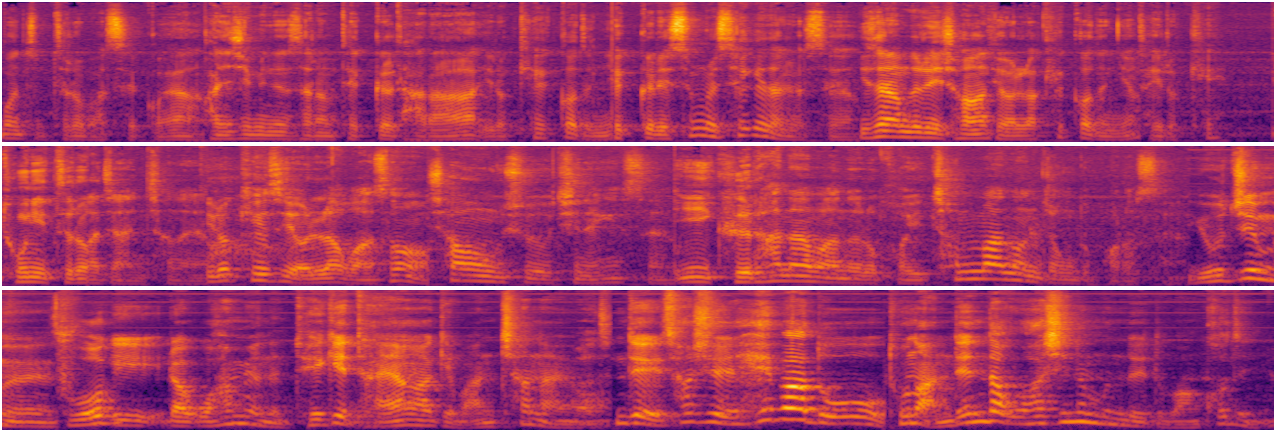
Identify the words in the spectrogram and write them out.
번쯤 들어봤을 거야. 관심 있는 사람 댓글 달아 이렇게 했거든요. 댓글이 23개 달렸어요. 이 사람들이 저한테 연락했거든요. 자, 이렇게 돈이 들어가지 않잖아요. 이렇게 해서 연락 와서 샤옹슈 진행했어요. 이 글 하나만으로 거의 천만 원 정도 벌었어요. 요즘은 부업이라고 하면은 되게 다양하게 많잖아요. 근데 사실 해봐도 돈 안 된다고 하시는 분들도 많거든요.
